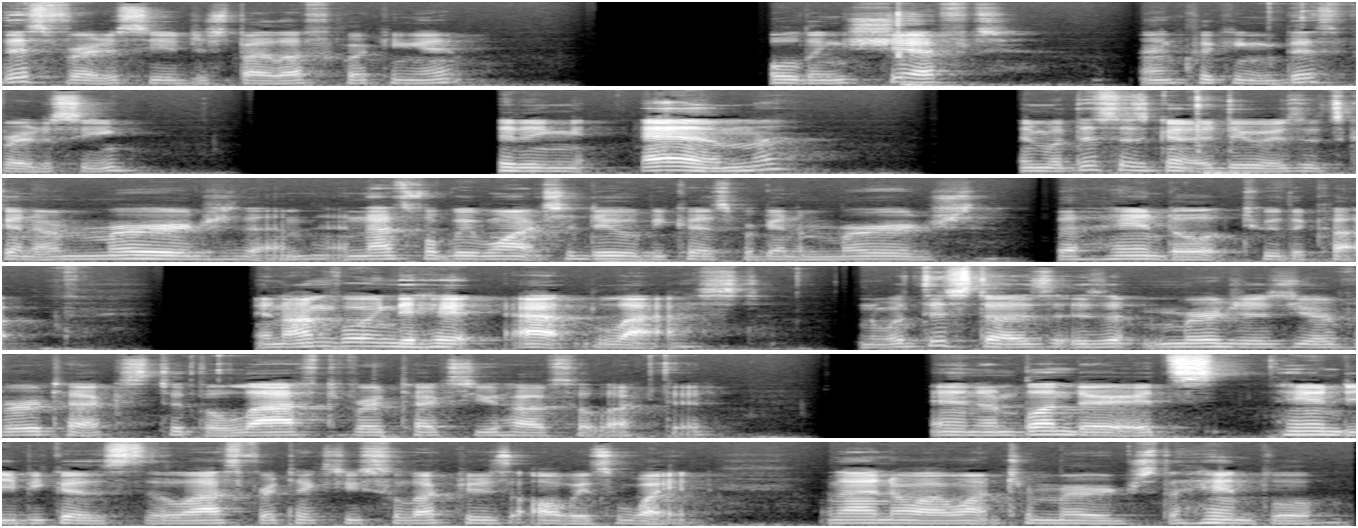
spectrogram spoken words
this vertice just by left clicking it, holding shift and clicking this vertice, hitting M and what this is going to do is it's going to merge them. And that's what we want to do because we're going to merge the handle to the cup. And I'm going to hit at last. And what this does is it merges your vertex to the last vertex you have selected. And in Blender, it's handy because the last vertex you selected is always white. And I know I want to merge the handle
